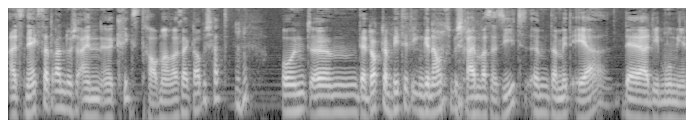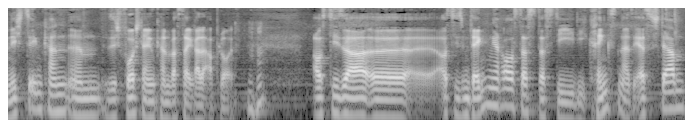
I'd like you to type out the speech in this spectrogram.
als nächster dran durch ein äh, Kriegstrauma, was er, glaube ich, hat. Und ähm, der Doktor bittet ihn genau zu beschreiben, was er sieht, ähm, damit er, der die Mumie nicht sehen kann, ähm, sich vorstellen kann, was da gerade abläuft. Aus dieser, äh, aus diesem Denken heraus, dass, dass die, die Kränksten als erstes sterben,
